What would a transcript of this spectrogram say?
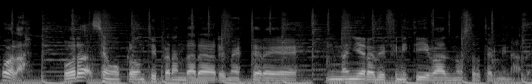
Voilà, ora siamo pronti per andare a rimettere in maniera definitiva il nostro terminale.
